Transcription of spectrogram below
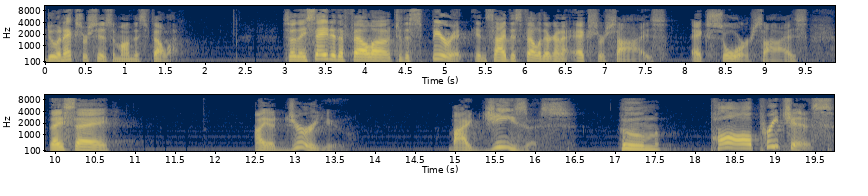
do an exorcism on this fella. So they say to the fella, to the spirit inside this fella, they're going to exorcise, exorcise. They say, I adjure you by Jesus, whom Paul preaches,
